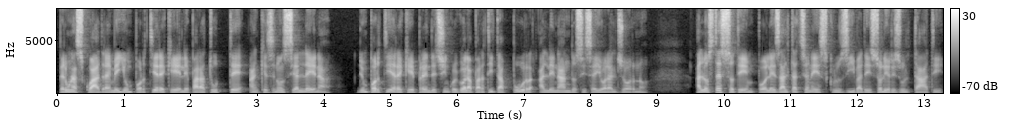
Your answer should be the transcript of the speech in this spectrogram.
Per una squadra è meglio un portiere che le para tutte anche se non si allena, di un portiere che prende 5 gol a partita pur allenandosi 6 ore al giorno. Allo stesso tempo, l'esaltazione esclusiva dei soli risultati,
